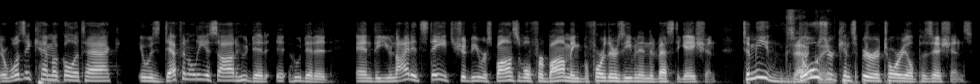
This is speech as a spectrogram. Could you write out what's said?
there was a chemical attack. It was definitely Assad who did it, who did it, and the United States should be responsible for bombing before there's even an investigation. To me, exactly. those are conspiratorial positions.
